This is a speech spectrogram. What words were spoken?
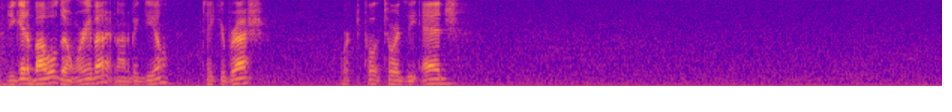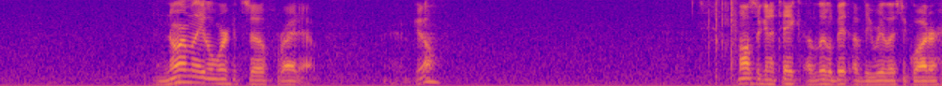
If you get a bubble, don't worry about it, not a big deal. Take your brush, work to pull it towards the edge. And normally it'll work itself right out. There we go. I'm also going to take a little bit of the realistic water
